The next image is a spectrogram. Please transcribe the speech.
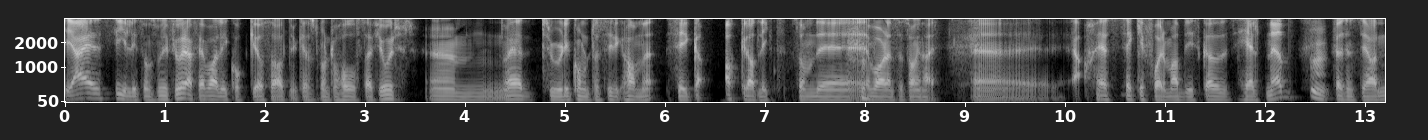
jeg sier litt sånn som i fjor, for jeg var litt cocky og sa at Newcastle kommer til å holde seg i fjor. Um, og jeg tror de kommer til å havne ca. akkurat likt som de var den sesongen her. Eh, ja, jeg ser ikke for meg at de skal helt ned, for jeg syns de har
